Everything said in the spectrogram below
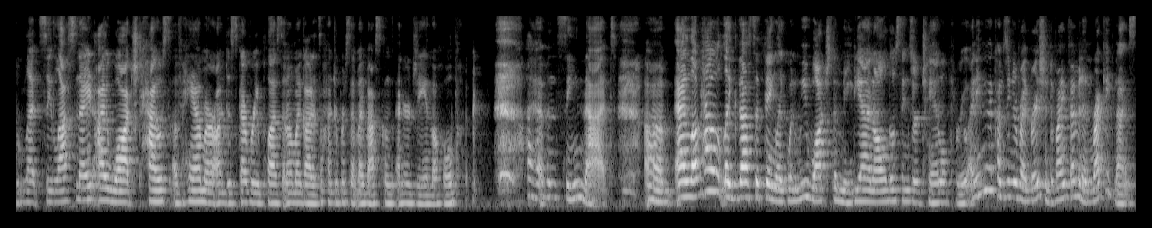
let's see last night i watched house of hammer on discovery plus and oh my god it's 100 percent my masculine energy in the whole book i haven't seen that. Um and i love how like that's the thing like when we watch the media and all those things are channeled through anything that comes in your vibration divine feminine recognize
